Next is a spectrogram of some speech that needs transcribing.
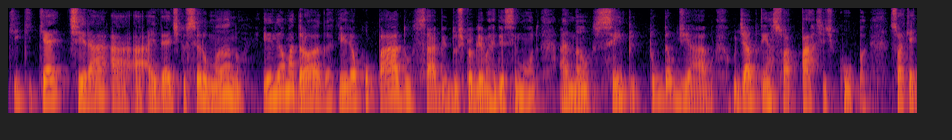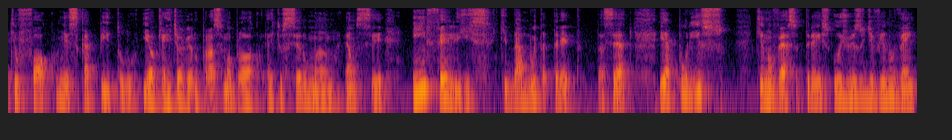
que, que quer tirar a, a, a ideia de que o ser humano ele é uma droga, ele é o culpado, sabe, dos problemas desse mundo. Ah, não, sempre tudo é o diabo. O diabo tem a sua parte de culpa. Só que aqui o foco nesse capítulo, e é o que a gente vai ver no próximo bloco, é que o ser humano é um ser infeliz que dá muita treta, tá certo? E é por isso que no verso 3 o juízo divino vem.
